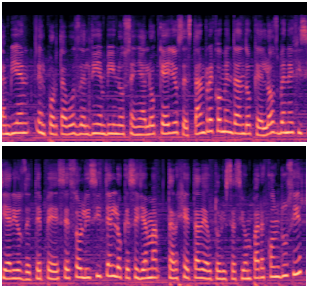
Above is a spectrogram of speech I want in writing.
También el portavoz del DNB nos señaló que ellos están recomendando que los beneficiarios de TPS soliciten lo que se llama tarjeta de autorización para conducir,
